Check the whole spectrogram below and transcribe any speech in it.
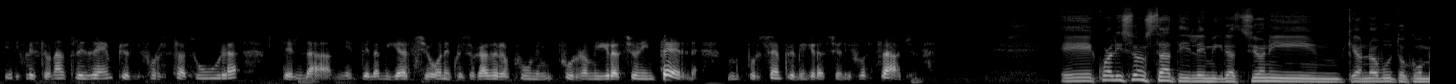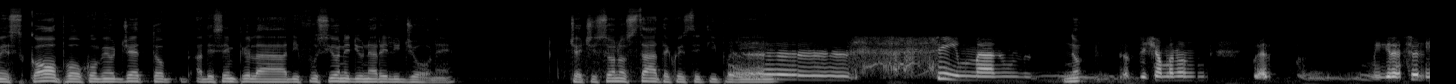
Quindi questo è un altro esempio di forzatura della, della migrazione, in questo caso furono migrazioni interne, ma pur sempre migrazioni forzate. Certo. E quali sono state le migrazioni mm, che hanno avuto come scopo, come oggetto, ad esempio, la diffusione di una religione? Cioè ci sono state questi tipi di... Uh, sì, ma no. diciamo non... migrazioni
